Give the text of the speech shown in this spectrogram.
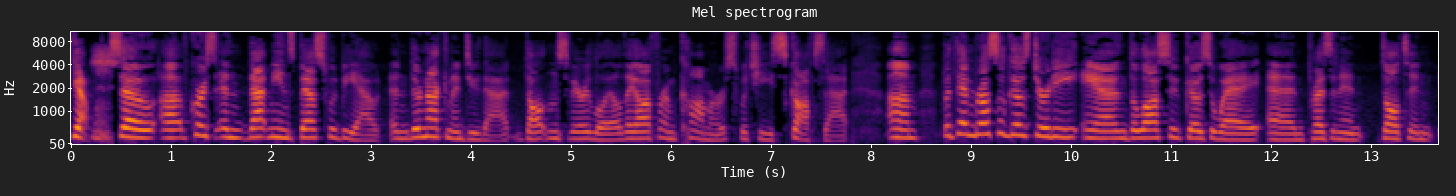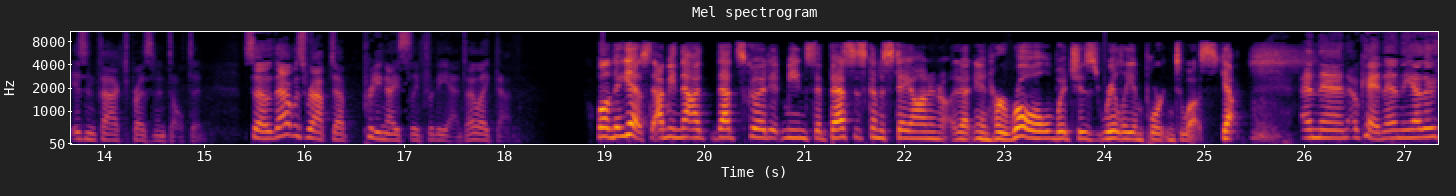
Yeah. So, uh, of course, and that means Bess would be out, and they're not going to do that. Dalton's very loyal. They offer him commerce, which he scoffs at. Um, but then Russell goes dirty, and the lawsuit goes away, and President Dalton is, in fact, President Dalton. So that was wrapped up pretty nicely for the end. I like that. Well, yes, I mean that that's good. It means that Bess is going to stay on in, in her role, which is really important to us. Yeah. And then, okay, then the other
